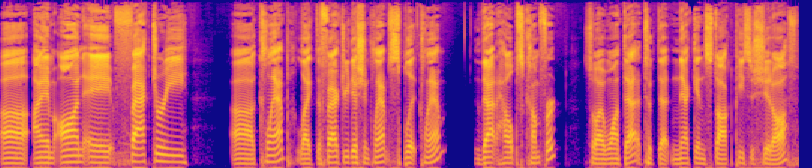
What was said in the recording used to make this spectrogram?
Uh, I am on a factory uh, clamp, like the factory edition clamp, split clamp. That helps comfort. So I want that. I took that neck and stock piece of shit off.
